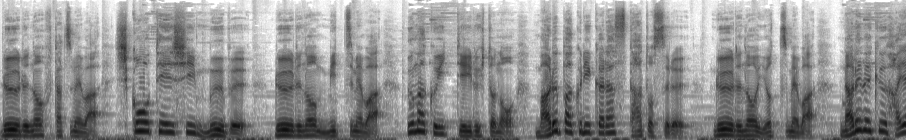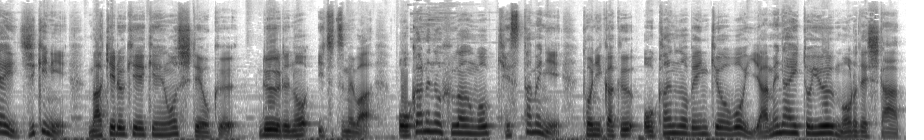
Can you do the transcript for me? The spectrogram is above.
ルールの2つ目は、思考停止ムーブ。ルールの3つ目は、うまくいっている人の丸パクリからスタートする。ルールの4つ目は、なるべく早い時期に負ける経験をしておく。ルールの5つ目は、お金の不安を消すために、とにかくお金の勉強をやめないというものでした。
